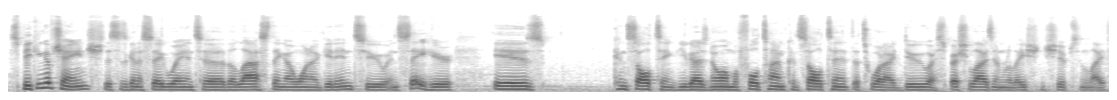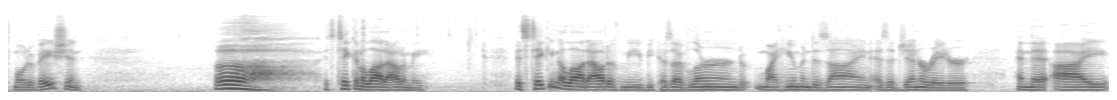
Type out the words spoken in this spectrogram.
Speaking of change, this is going to segue into the last thing I want to get into and say here is consulting. You guys know I'm a full time consultant. That's what I do. I specialize in relationships and life motivation. Oh, it's taken a lot out of me. It's taking a lot out of me because I've learned my human design as a generator and that I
